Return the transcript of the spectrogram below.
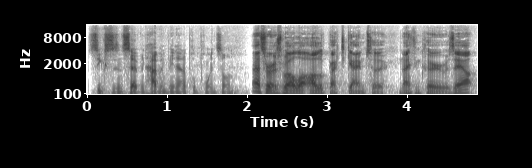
sixes and seven haven't been able to put points on. That's right as well. I look back to game two. Nathan Cleary was out.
